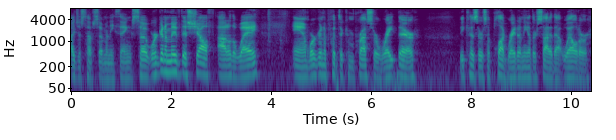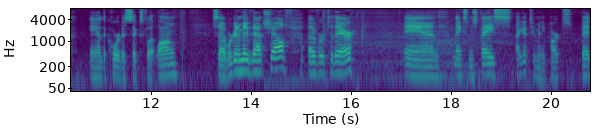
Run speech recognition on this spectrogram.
I just have so many things. So we're going to move this shelf out of the way and we're going to put the compressor right there because there's a plug right on the other side of that welder and the cord is six foot long. So we're going to move that shelf over to there and make some space. I got too many parts, but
